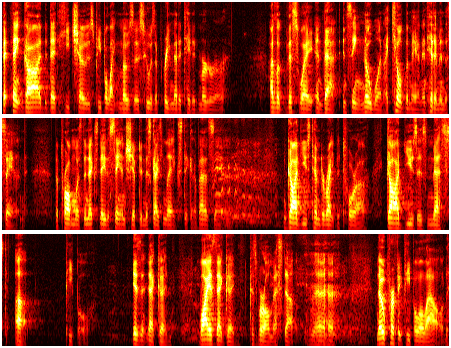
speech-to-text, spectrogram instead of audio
Th- thank God that he chose people like Moses, who was a premeditated murderer. I looked this way and that, and seeing no one, I killed the man and hit him in the sand. The problem was the next day the sand shifted and this guy's leg sticking up out of the sand. God used him to write the Torah. God uses messed up people. Isn't that good? Why is that good? Because we're all messed up. no perfect people allowed.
